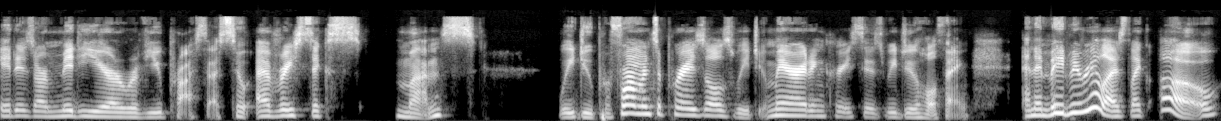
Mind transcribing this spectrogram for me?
it is our mid year review process. So, every six months, we do performance appraisals, we do merit increases, we do the whole thing. And it made me realize, like, oh,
